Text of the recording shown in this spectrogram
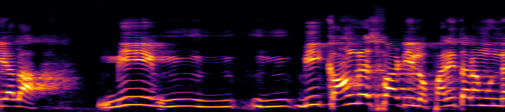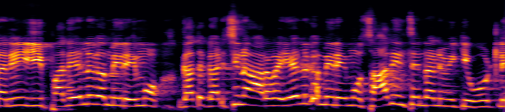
ఇవాళ మీ మీ కాంగ్రెస్ పార్టీలో పనితనం ఉందని ఈ పదేళ్ళుగా మీరేమో గత గడిచిన అరవై ఏళ్ళుగా మీరేమో సాధించండి మీకు ఓట్లు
